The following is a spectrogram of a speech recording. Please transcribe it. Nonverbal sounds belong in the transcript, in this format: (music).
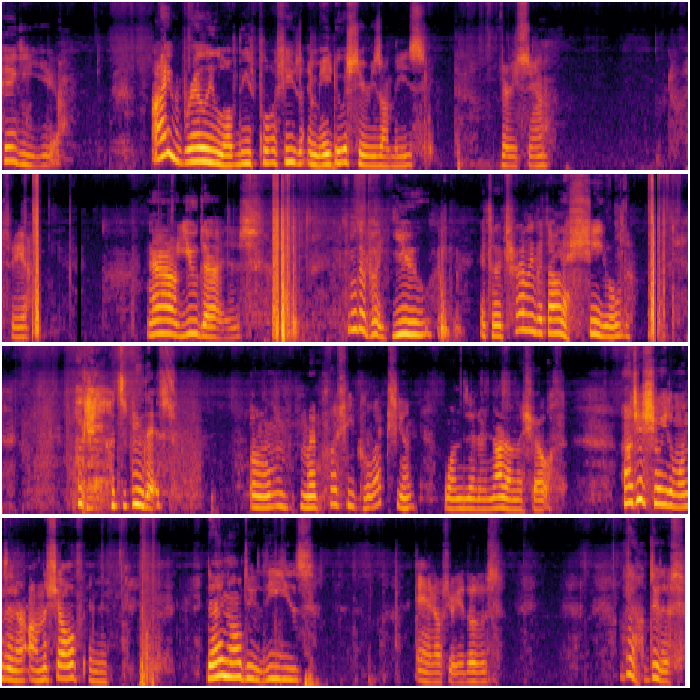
Piggy. I really love these plushies. I may do a series on these very soon. So yeah. Now you guys. I'm gonna put you. It's a Charlie without a shield. Okay, let's do this. Um, my plushie collection, ones that are not on the shelf. I'll just show you the ones that are on the shelf, and then I'll do these, and I'll show you those. Okay, I'll do this.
